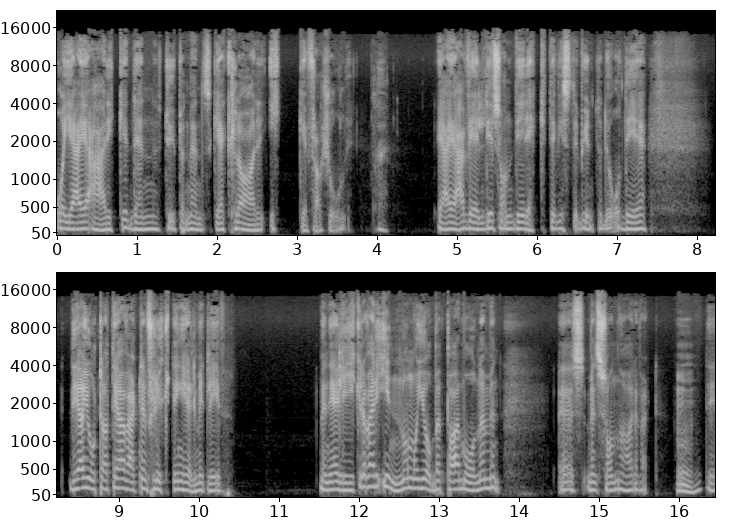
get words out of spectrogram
og jeg er ikke den typen menneske, jeg klarer ikke fraksjoner. Jeg er veldig sånn direkte hvis det begynte det, og det, det har gjort at jeg har vært en flyktning hele mitt liv. Men jeg liker å være innom og jobbe et par måneder, men, eh, men sånn har det vært. Det,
